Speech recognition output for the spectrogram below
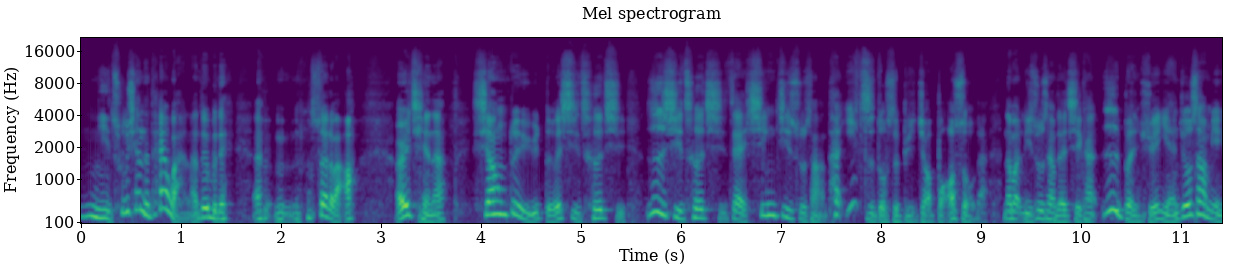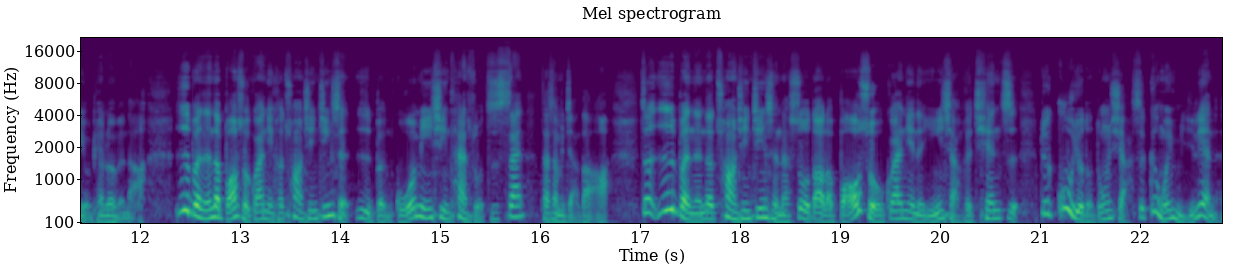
你出现的太晚了，对不对？哎，嗯，算了吧啊。而且呢，相对于德系车企，日系车企在新技术上，它一直都是比较保守的。那么李书成在期刊《日本学研究》上面有篇论文的啊，《日本人的保守观念和创新精神：日本国民性探索之三》，它上面讲到啊，这日本人的创新精神呢，受到了保守观念的影响和牵制，对固有的东西啊是更为迷恋的。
